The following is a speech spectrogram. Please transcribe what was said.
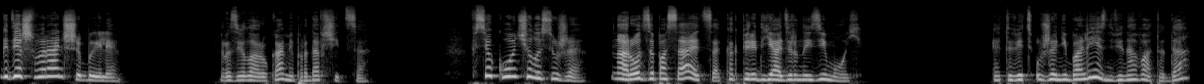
«Где ж вы раньше были?» Развела руками продавщица. «Все кончилось уже. Народ запасается, как перед ядерной зимой». «Это ведь уже не болезнь виновата, да?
